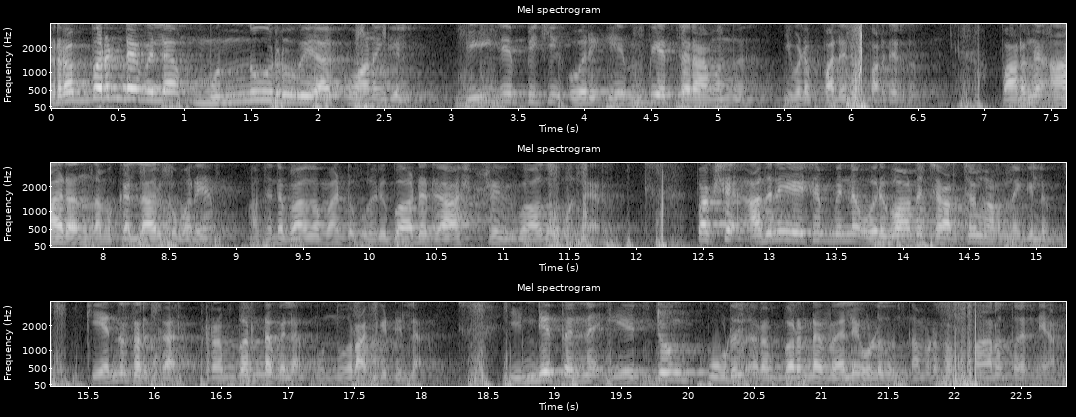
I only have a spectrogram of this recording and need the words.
റബ്ബറിന്റെ വില മുന്നൂറ് രൂപയാക്കുവാണെങ്കിൽ ബി ജെ പിക്ക് ഒരു എം പിയെ തരാമെന്ന് ഇവിടെ പലരും പറഞ്ഞിരുന്നു. പറഞ്ഞ ആരാന്ന് നമുക്കെല്ലാവർക്കും അറിയാം. അതിന്റെ ഭാഗമായിട്ട് ഒരുപാട് രാഷ്ട്രീയ വിവാദവും ഉണ്ടായിരുന്നു. പക്ഷെ അതിനുശേഷം പിന്നെ ഒരുപാട് ചർച്ചകൾ നടന്നെങ്കിലും കേന്ദ്ര സർക്കാർ റബ്ബറിന്റെ വില മുന്നൂറാക്കിയിട്ടില്ല. ഇന്ത്യ തന്നെ ഏറ്റവും കൂടുതൽ റബ്ബറിന്റെ വിലയുള്ളത് നമ്മുടെ സംസ്ഥാനത്ത് തന്നെയാണ്.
